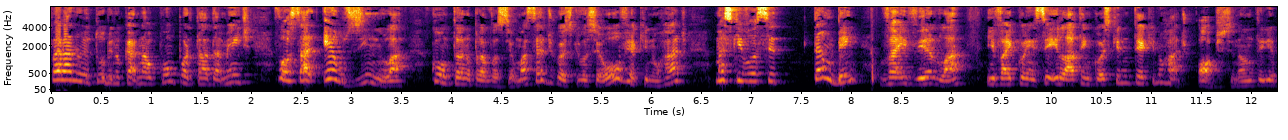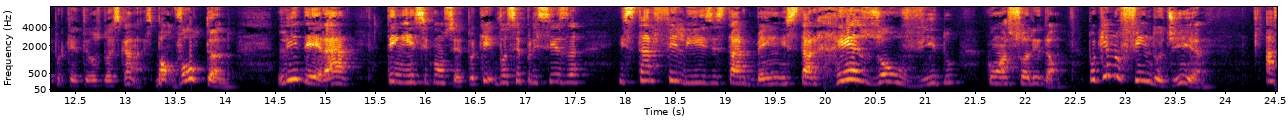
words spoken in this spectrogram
vai lá no YouTube, no canal Comportadamente. Vou estar euzinho lá contando para você uma série de coisas que você ouve aqui no rádio, mas que você também vai ver lá e vai conhecer. E lá tem coisas que não tem aqui no rádio. Óbvio, senão não teria por que ter os dois canais. Bom, voltando. Liderar tem esse conceito, porque você precisa estar feliz, estar bem, estar resolvido com a solidão. Porque no fim do dia, a,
